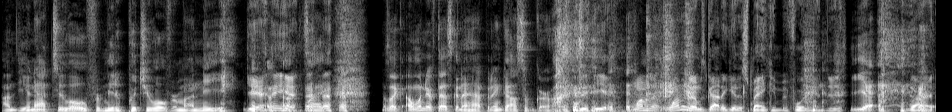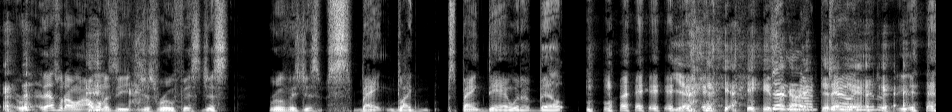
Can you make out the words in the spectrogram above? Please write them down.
I'm, "You're not too old for me to put you over my knee." Yeah, I yeah. was like, I was like, I wonder if that's gonna happen in Gossip Girl. yeah. One of them, one of them's got to get a spanking before the end of this. yeah, Right. That's what I want. I want to see just Rufus. Just Rufus just spank like spank Dan with a belt. yeah, yeah. He's Did like, all right, get in here. Yeah.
